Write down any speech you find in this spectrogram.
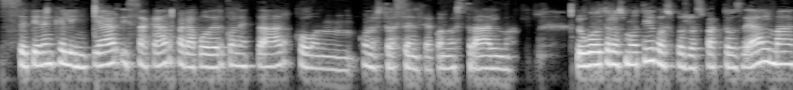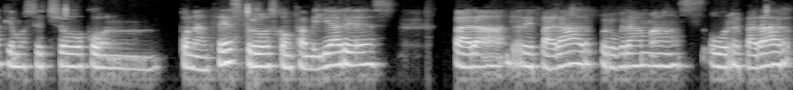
se tienen que limpiar y sacar para poder conectar con, nuestra esencia, con nuestra alma. Luego otros motivos, pues los pactos de alma que hemos hecho con, ancestros, con familiares, para reparar programas o reparar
